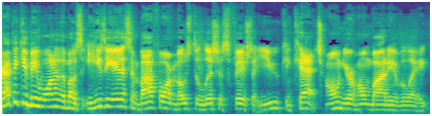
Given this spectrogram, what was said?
Crappie can be one of the most easiest and by far most delicious fish that you can catch on your home body of a lake.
